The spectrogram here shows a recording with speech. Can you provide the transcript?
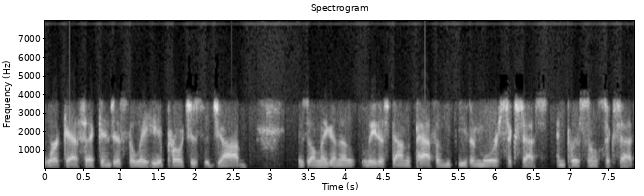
work ethic and just the way he approaches the job is only going to lead us down the path of even more success and personal success.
